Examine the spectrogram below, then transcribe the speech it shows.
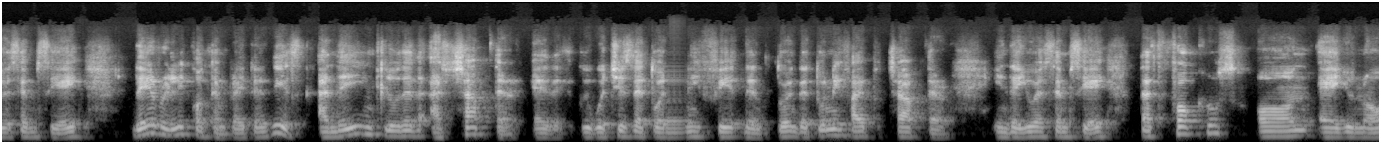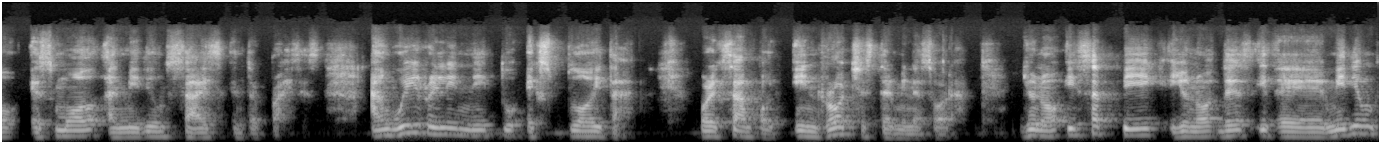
USMCA they really contemplated this, and they included a chapter, uh, which is the 25th, the, the 25th chapter in the USMCA that focus on uh, you know small and medium-sized enterprises, and we really need to exploit that For example, in Rochester, Minnesota, you know, it's a big, you know, this uh, medium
